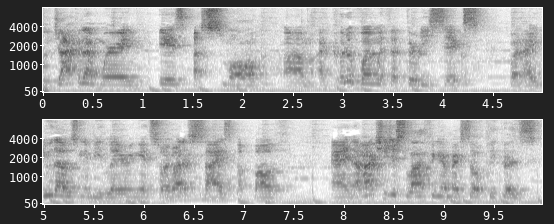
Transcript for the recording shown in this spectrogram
The jacket I'm wearing is a small. Um, I could have went with a 36, but I knew that I was gonna be layering it, so I got a size above. And I'm actually just laughing at myself because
